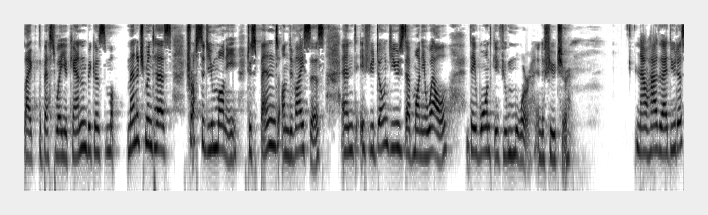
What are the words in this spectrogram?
like the best way you can because management has trusted you money to spend on devices. And if you don't use that money well, they won't give you more in the future. Now, how did I do this?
